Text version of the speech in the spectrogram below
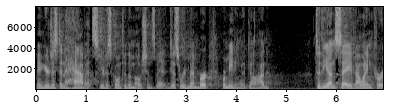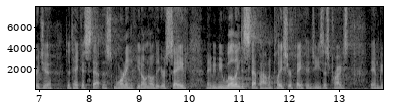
maybe you're just in the habits, you're just going through the motions. Man, just remember we're meeting with God. To the unsaved, I want to encourage you to take a step this morning. If you don't know that you're saved, maybe be willing to step out and place your faith in Jesus Christ and be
